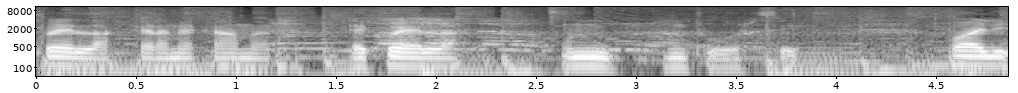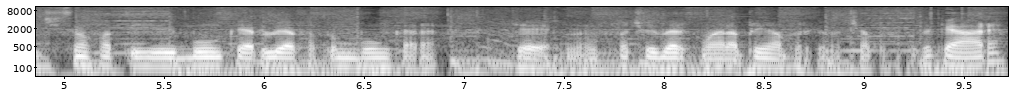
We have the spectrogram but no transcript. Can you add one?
quella che è la mia camera e quella, un, un tour, sì. Poi lì ci siamo fatti i bunker, lui ha fatto un bunker che non faccio vedere come era prima perché faceva proprio cagare.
